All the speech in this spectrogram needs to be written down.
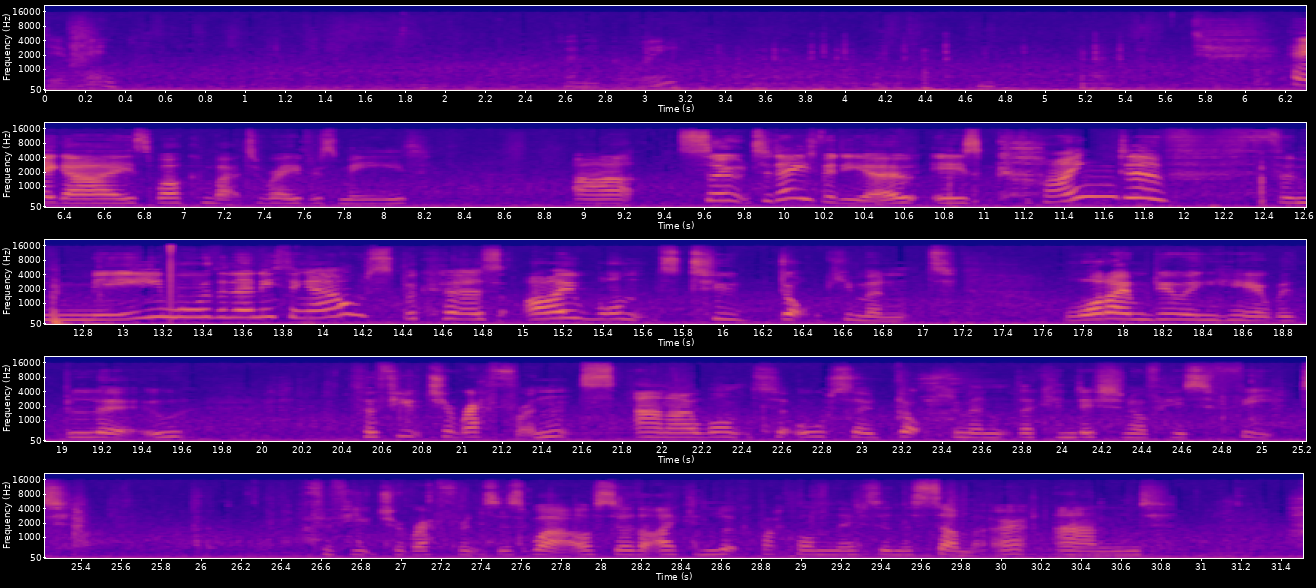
Doing? Funny boy. Hey guys, welcome back to Ravers Mead. Uh, so today's video is kind of for me more than anything else because I want to document what I'm doing here with Blue for future reference and I want to also document the condition of his feet for future reference as well so that I can look back on this in the summer and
